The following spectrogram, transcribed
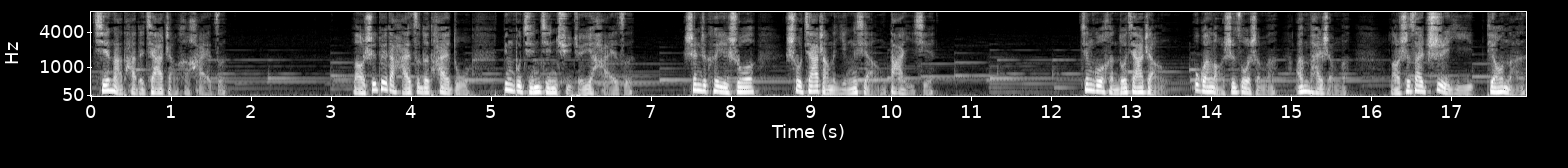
接纳他的家长和孩子。老师对待孩子的态度，并不仅仅取决于孩子，甚至可以说受家长的影响大一些。见过很多家长，不管老师做什么、安排什么，老师在质疑、刁难，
